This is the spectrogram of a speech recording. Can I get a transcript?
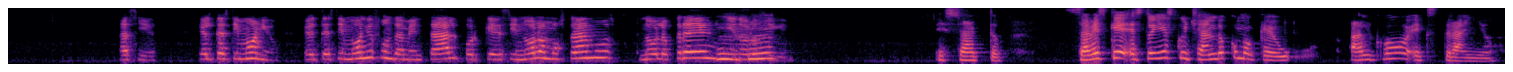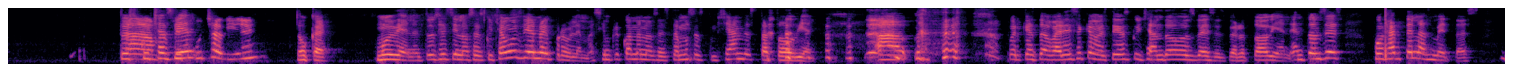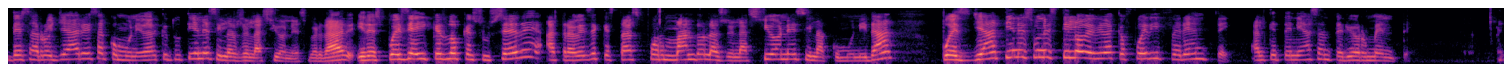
Así es. El testimonio. El testimonio es fundamental porque si no lo mostramos, no lo creen y no lo siguen. Exacto. ¿Sabes qué? Estoy escuchando como que algo extraño. ¿Tú ah, escuchas bien? escucha bien? Ok, muy bien. Entonces, si nos escuchamos bien, no hay problema. Siempre y cuando nos estemos escuchando, está todo bien. Ah, porque hasta parece que me estoy escuchando dos veces, pero todo bien. Entonces, forjarte las metas, desarrollar esa comunidad que tú tienes y las relaciones, ¿verdad? Y después de ahí, ¿qué es lo que sucede? A través de que estás formando las relaciones y la comunidad, pues ya tienes un estilo de vida que fue diferente al que tenías anteriormente.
